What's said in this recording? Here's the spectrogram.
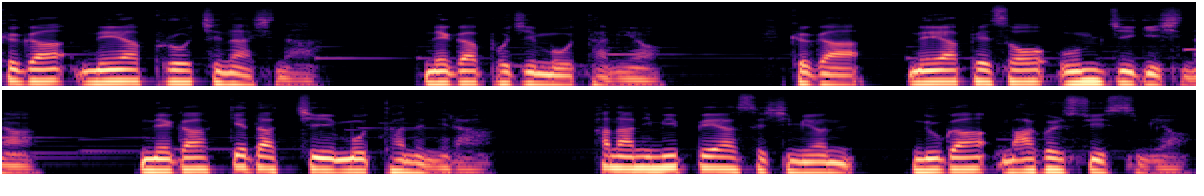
그가 내 앞으로 지나시나 내가 보지 못하며 그가 내 앞에서 움직이시나 내가 깨닫지 못하느니라 하나님이 빼앗으시면 누가 막을 수 있으며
